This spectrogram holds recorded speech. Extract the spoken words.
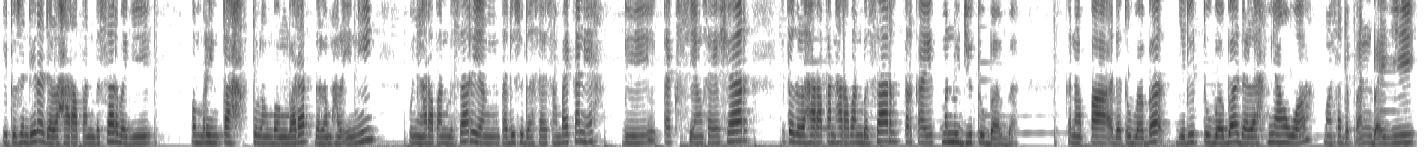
itu sendiri adalah harapan besar bagi pemerintah tulang bawang barat dalam hal ini punya harapan besar yang tadi sudah saya sampaikan ya di teks yang saya share itu adalah harapan-harapan besar terkait menuju Tubaba. Kenapa ada Tubaba? Jadi Tubaba adalah nyawa masa depan bagi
